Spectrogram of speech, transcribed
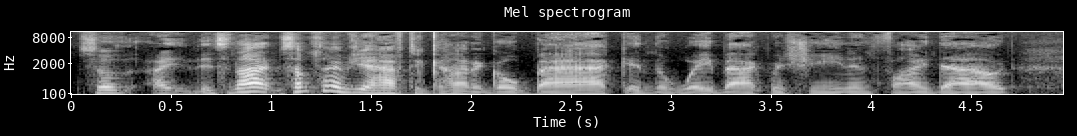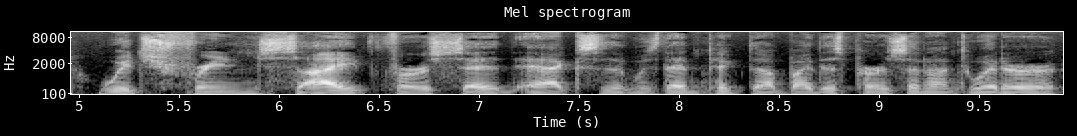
So I, it's not, sometimes you have to kind of go back in the Wayback Machine and find out which fringe site first said X that was then picked up by this person on Twitter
